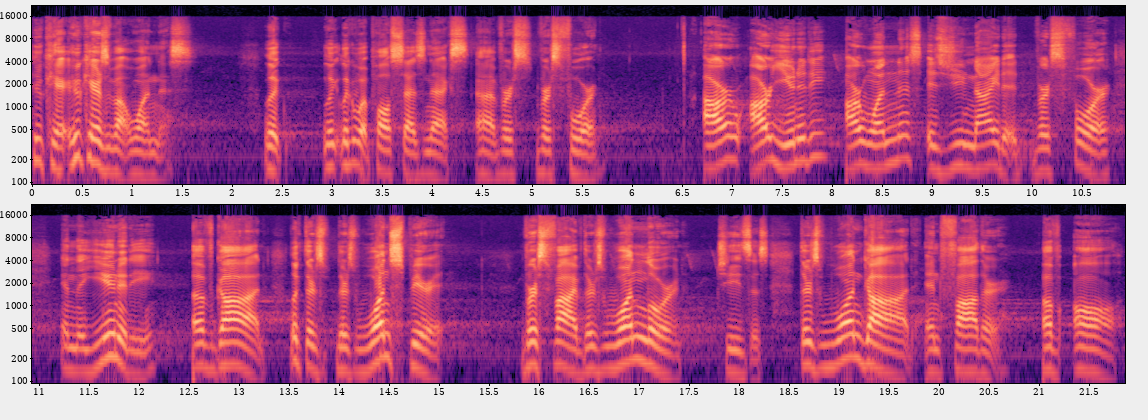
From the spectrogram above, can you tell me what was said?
Who, care, who cares about oneness? Look, look, look at what Paul says next, uh, verse, verse 4. Our, our unity, our oneness is united, verse 4, in the unity of God. Look, there's, there's one Spirit. Verse 5 there's one Lord, Jesus. There's one God and Father of all,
